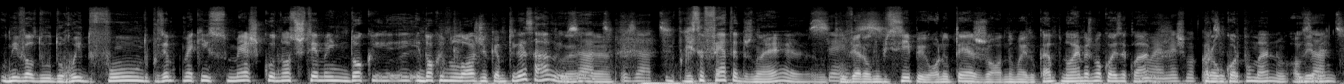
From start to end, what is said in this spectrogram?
o nível do, do, ruído de fundo, por exemplo, como é que isso mexe com o nosso sistema endocrinológico, é muito engraçado. Exato, é, exato. Porque isso afeta-nos, não é? Sim, que tiveram no município, ou no Tejo, ou no meio do campo, não é a mesma coisa, claro. Não é a mesma coisa. Para um corpo humano, obviamente.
